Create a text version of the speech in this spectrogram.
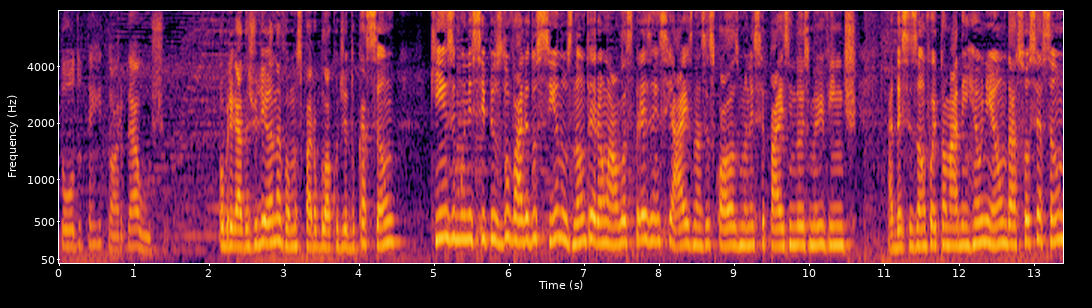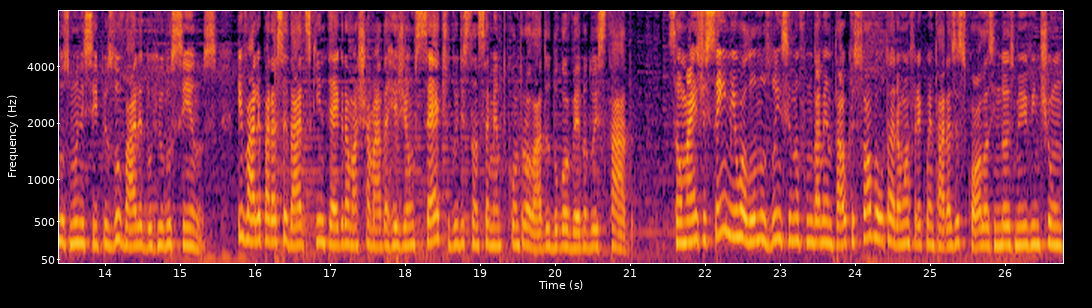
todo o território gaúcho. Obrigada, Juliana. Vamos para o bloco de educação. 15 municípios do Vale dos Sinos não terão aulas presenciais nas escolas municipais em 2020. A decisão foi tomada em reunião da Associação dos Municípios do Vale do Rio dos Sinos e vale para as cidades que integram a chamada região 7 do distanciamento controlado do governo do estado. São mais de 100 mil alunos do ensino fundamental que só voltarão a frequentar as escolas em 2021.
